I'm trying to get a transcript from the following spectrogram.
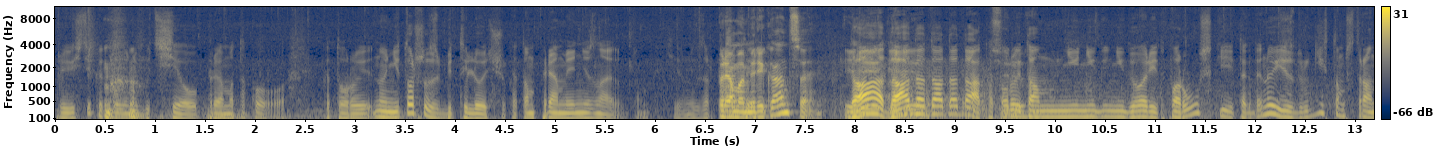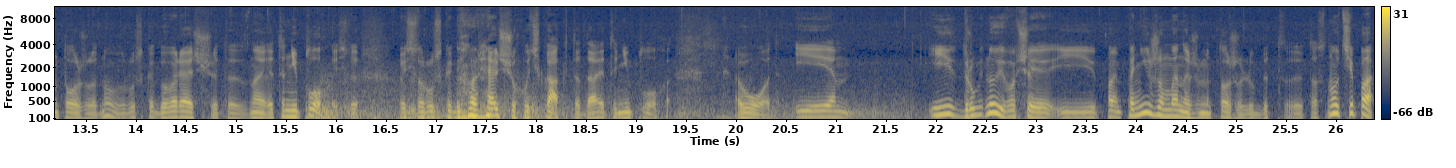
привести какого-нибудь SEO прямо такого, который, ну, не то, что сбитый летчик, а там прям, я не знаю, там, какие у них зарплаты. Прям американца? Да, или, да, или... да, да, да, да, который там не, не, не говорит по-русски и так далее. Ну, и из других там стран тоже. Ну, русскоговорящие, это, знаю, это неплохо, если, если русскоговорящие хоть как-то, да, это неплохо. Вот. И и друг, ну и вообще и пониже менеджмент тоже любит это. Ну типа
